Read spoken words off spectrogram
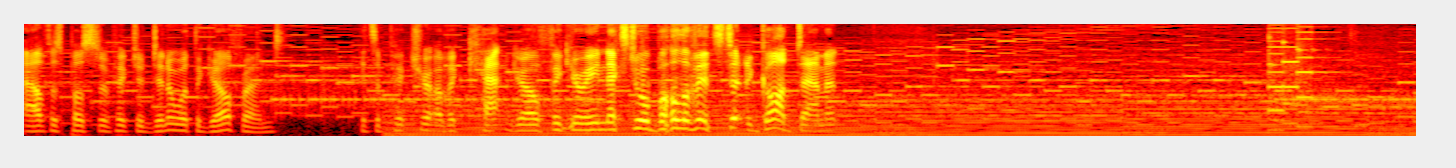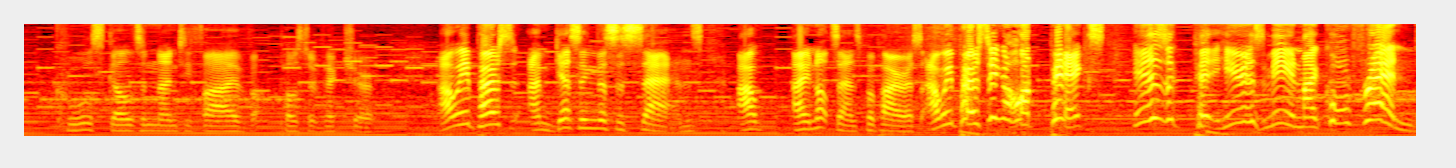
Alphys posted a picture dinner with the girlfriend. It's a picture of a cat girl figurine next to a bowl of instant. God damn it. Cool Skeleton 95 posted picture. Are we post? I'm guessing this is Sans. Are, I not Sans Papyrus. Are we posting hot pics? Here's a pi- here's me and my cool friend.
